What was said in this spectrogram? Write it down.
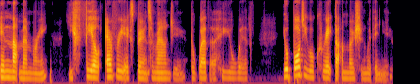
in that memory, you feel every experience around you, the weather, who you're with, your body will create that emotion within you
